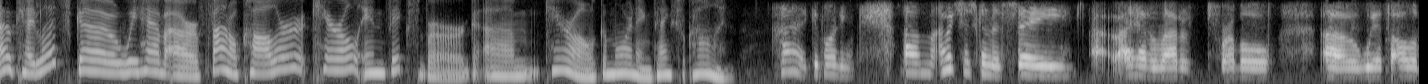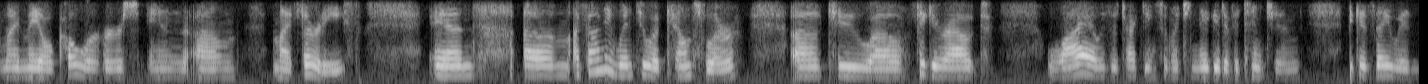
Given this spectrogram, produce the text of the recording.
Okay, let's go. We have our final caller, Carol in Vicksburg. Um, Carol, good morning. Thanks for calling. Hi, good morning. Um, I was just going to say I had a lot of trouble uh, with all of my male coworkers in um, my 30s, and um, I finally went to a counselor uh, to uh, figure out why I was attracting so much negative attention because they would,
